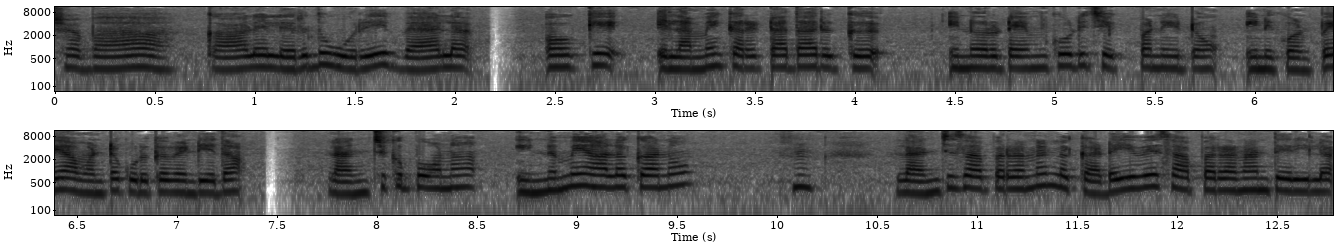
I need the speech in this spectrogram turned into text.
ஷபா காலையில இருந்து ஒரே வேலை. ஓகே எல்லாமே கரெக்டாக தான் இருக்கு. இன்னொரு டைம் கூட செக் பண்ணிட்டோம். இனி கொண்டு போய் அவன்கிட்ட கொடுக்க வேண்டியதான் லஞ்சுக்கு போனா இன்னுமே ஆளக்கானோம் லஞ்சு சாப்பிட்றானா இல்லை கடையவே சாப்பிட்றானான்னு தெரியல.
